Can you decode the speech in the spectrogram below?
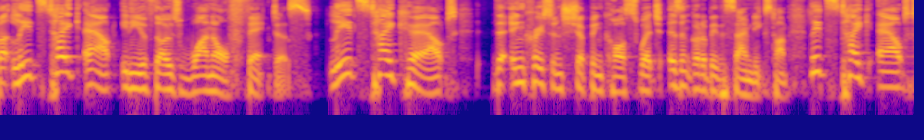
But let's take out any of those one off factors. Let's take out the increase in shipping costs, which isn't going to be the same next time. Let's take out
